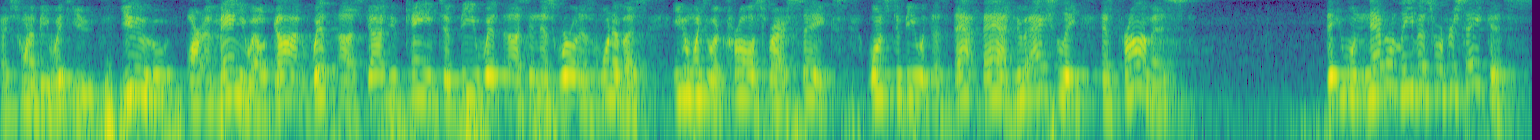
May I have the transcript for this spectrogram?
I just want to be with you. You who are Emmanuel, God with us, God who came to be with us in this world as one of us, even went to a cross for our sakes, wants to be with us that bad, who actually has promised that he will never leave us or forsake us.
